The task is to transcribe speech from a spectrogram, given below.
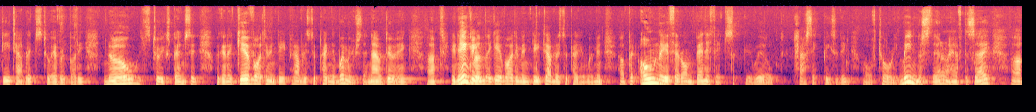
D tablets to everybody. No, it's too expensive. We're going to give vitamin D tablets to pregnant women, which they're now doing. Uh, in England, they give vitamin D tablets to pregnant women, uh, but only if they're on benefits, a real classic piece of, of Tory meanness there, I have to say, uh,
